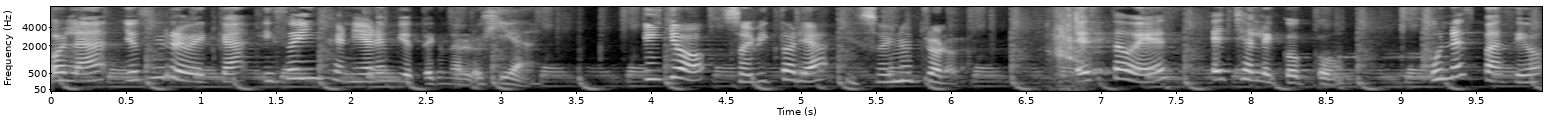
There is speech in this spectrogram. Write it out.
Hola, yo soy Rebeca y soy ingeniera en biotecnología. Y yo soy Victoria y soy nutrióloga. Esto es Échale Coco, un espacio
